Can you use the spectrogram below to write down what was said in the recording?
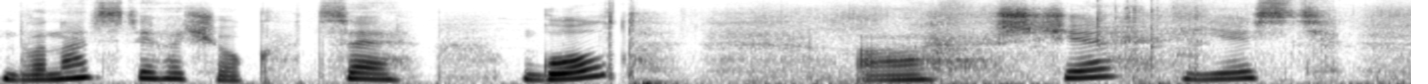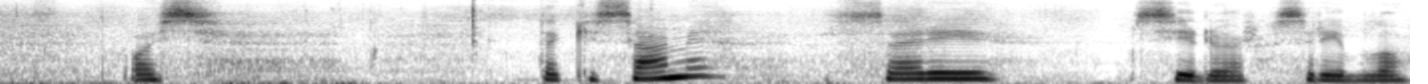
12 гачок. Це Gold. А ще є ось такі самі серії Silver, срібло.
